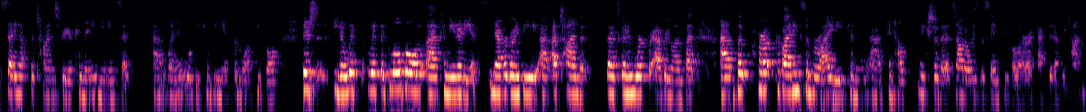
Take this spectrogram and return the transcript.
setting up the times for your committee meetings at uh, when it will be convenient for more people. There's, you know, with, with the global uh, community, it's never going to be a, a, time that that's going to work for everyone, but uh, but pro providing some variety can uh, can help make sure that it's not always the same people that are affected every time.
